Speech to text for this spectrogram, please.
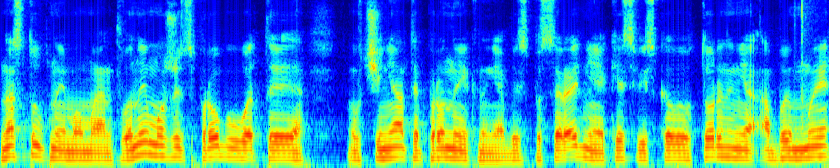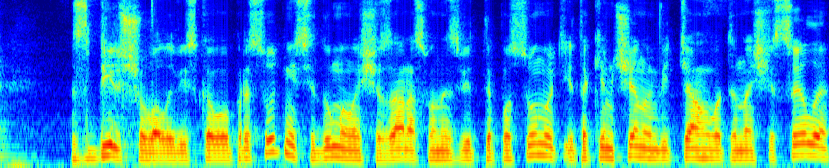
Наступний момент. Вони можуть спробувати вчиняти проникнення безпосередньо якесь військове вторгнення, аби ми збільшували військову присутність і думали, що зараз вони звідти посунуть, і таким чином відтягувати наші сили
